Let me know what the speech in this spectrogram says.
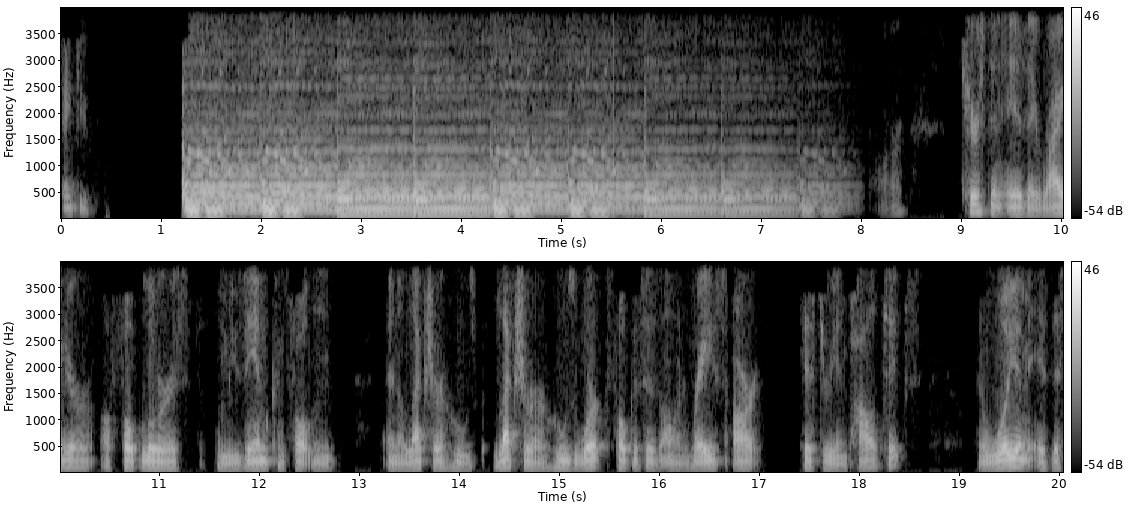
Thank you. Kirsten is a writer, a folklorist, a museum consultant, and a lecturer whose, lecturer whose work focuses on race, art, history, and politics. And William is the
